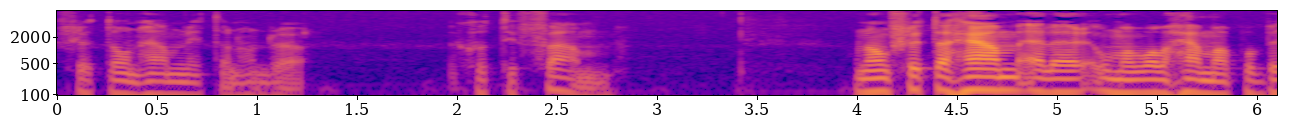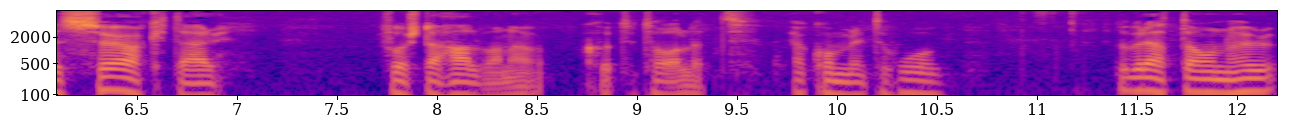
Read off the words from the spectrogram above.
flyttade hon hem 1975. Och när hon flyttade hem eller om hon var hemma på besök där första halvan av 70-talet. Jag kommer inte ihåg. Då berättade hon hur,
